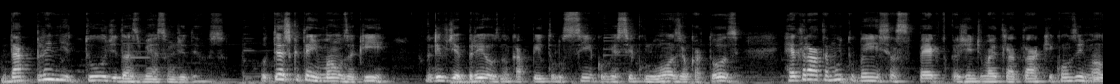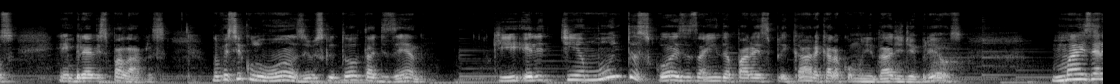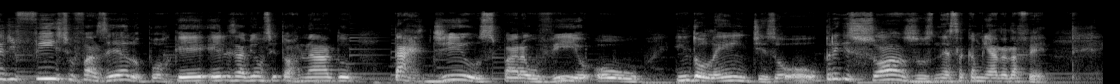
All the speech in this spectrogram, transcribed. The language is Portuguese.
da plenitude das bênçãos de Deus. O texto que tem em mãos aqui, no livro de Hebreus, no capítulo 5, versículo 11 ao 14, retrata muito bem esse aspecto que a gente vai tratar aqui com os irmãos em breves palavras. No versículo 11, o escritor está dizendo que ele tinha muitas coisas ainda para explicar àquela comunidade de Hebreus, mas era difícil fazê-lo porque eles haviam se tornado tardios para ouvir ou indolentes ou, ou preguiçosos nessa caminhada da fé.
